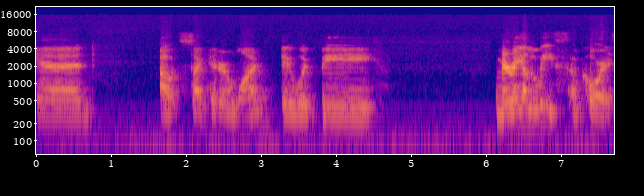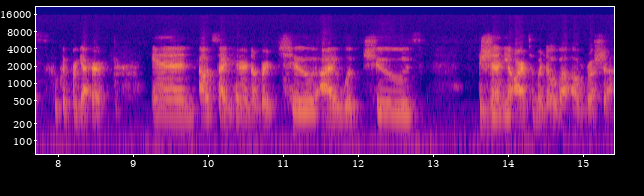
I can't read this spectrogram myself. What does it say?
And outside hitter one, it would be Mireya Luis, of course. Who could forget her? And outside hitter number two, I would choose Zhenya Artamonova of Russia.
